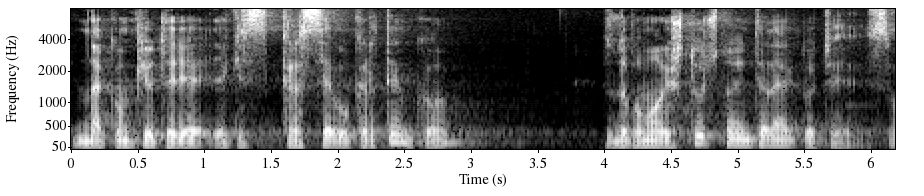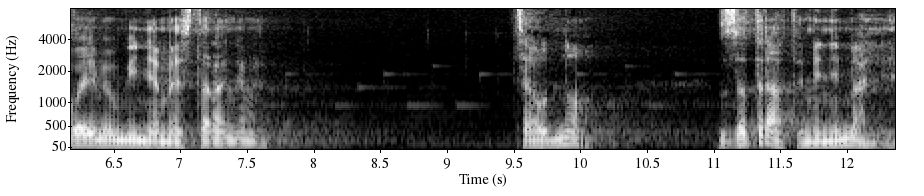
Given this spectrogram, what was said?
на комп'ютері якусь красиву картинку з допомогою штучного інтелекту чи своїми вміннями, стараннями. Це одно. Затрати мінімальні.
